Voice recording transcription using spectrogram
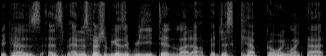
because, es- and especially because it really didn't let up. It just kept going like that.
